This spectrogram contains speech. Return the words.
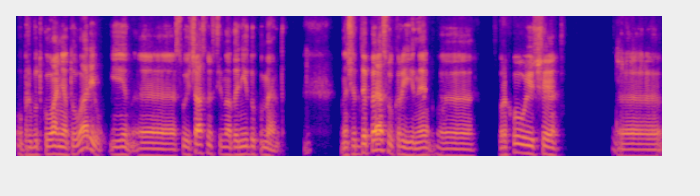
оприбуткування товарів і е, своєчасності надані документи. Значить, ДПС України, е, враховуючи е,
